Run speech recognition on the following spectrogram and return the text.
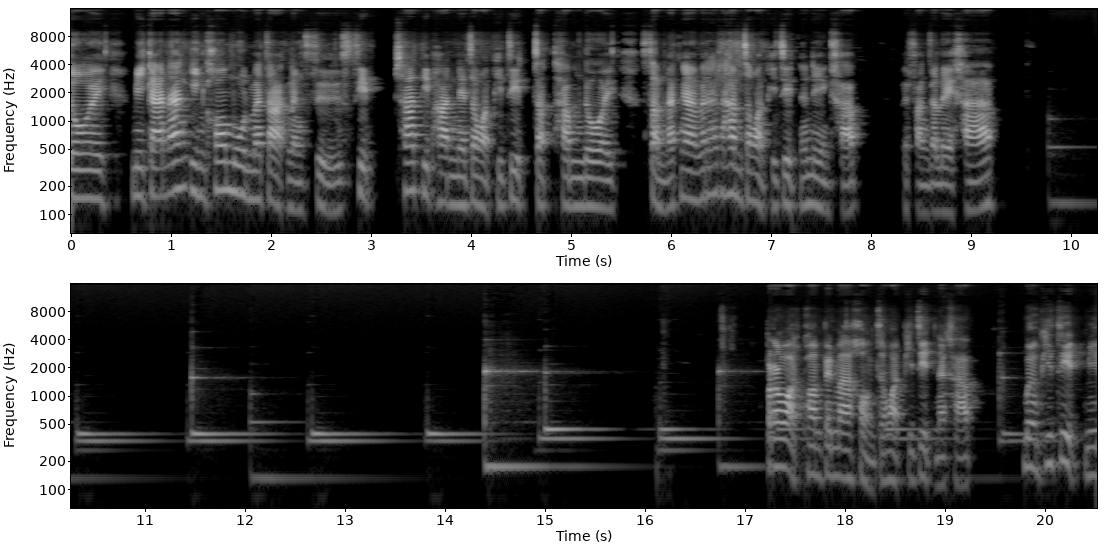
โดยมีการอ้างอิงข้อมูลมาจากหนังสือ 10 ชาติพันธุ์ในจังหวัดพิจิตรจัดทำโดยสำนักงานวัฒนธรรมจังหวัดพิจิตรนั่นเองครับ ไปฟังกันเลยครับประวัติความเป็นมาของจังหวัดพิจิตรนะครับ เมืองพิจิตรมี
